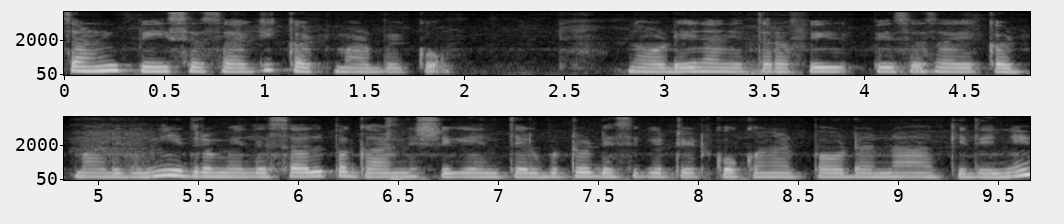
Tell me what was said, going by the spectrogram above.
ಸಣ್ಣ ಪೀಸಸ್ ಆಗಿ ಕಟ್ ಮಾಡಬೇಕು. ನೋಡಿ, ನಾನು ಈ ಥರ ಫೀ ಆಗಿ ಕಟ್ ಮಾಡಿದ್ದೀನಿ ಇದ್ರ ಮೇಲೆ ಸ್ವಲ್ಪ ಗಾರ್ನಿಷಿಗೆ ಅಂತೇಳ್ಬಿಟ್ಟು ಡೆಸಿಕೇಟೆಡ್ ಕೊಕೊನಟ್ ಪೌಡರ್ನ ಹಾಕಿದ್ದೀನಿ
